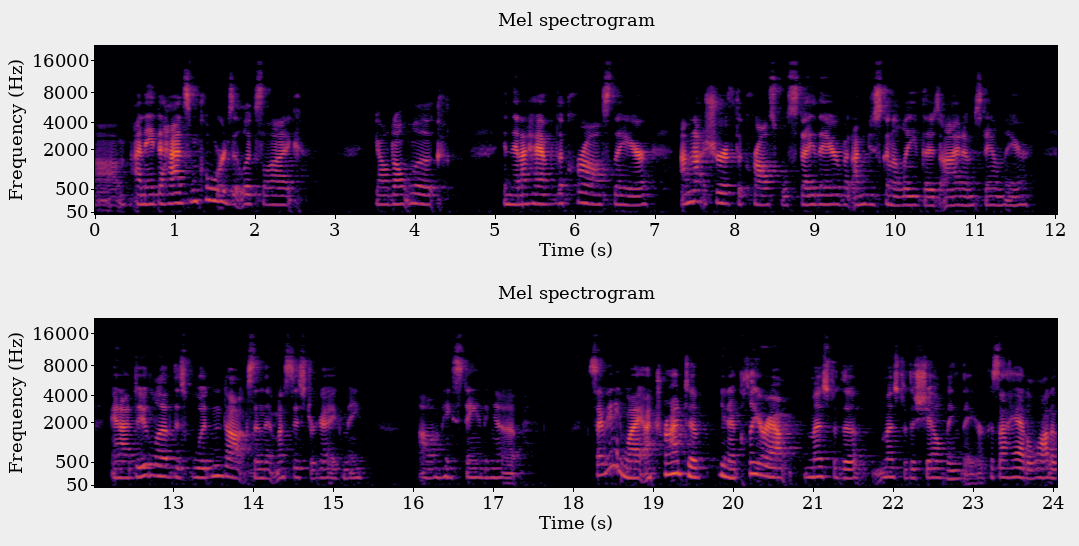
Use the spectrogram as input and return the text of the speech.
Um, I need to hide some cords, it looks like. Y'all don't look. And then I have the cross there. I'm not sure if the cross will stay there, but I'm just going to leave those items down there. And I do love this wooden dachshund that my sister gave me. Um, he's standing up. So anyway, I tried to, you know, clear out most of the most of the shelving there because I had a lot of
